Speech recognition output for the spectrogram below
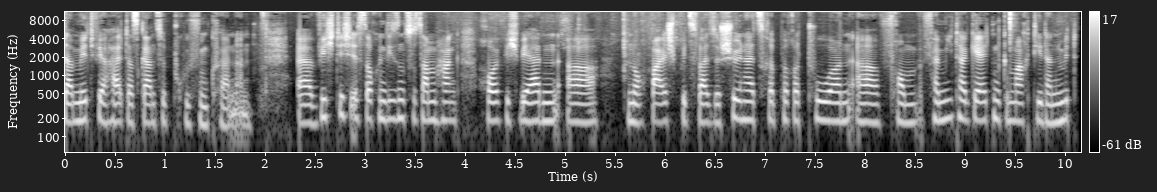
damit wir halt das Ganze prüfen können. Äh, wichtig ist auch in diesem Zusammenhang, häufig werden äh, noch beispielsweise Schönheitsreparaturen äh, vom Vermieter geltend gemacht, die dann mit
